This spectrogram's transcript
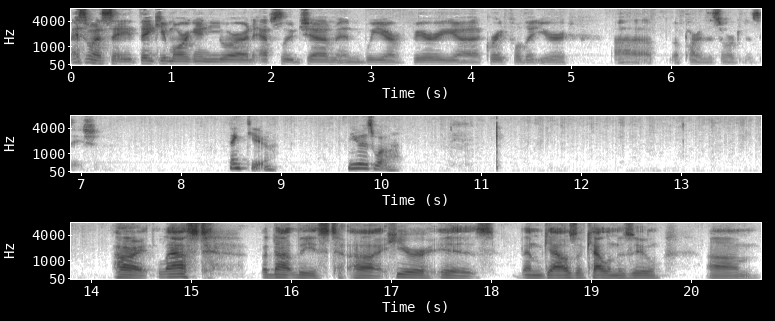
I just want to say thank you, Morgan. You are an absolute gem, and we are very uh, grateful that you're uh, a part of this organization. Thank you. You as well. All right, last but not least, uh, here is them gals of Kalamazoo. Um,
